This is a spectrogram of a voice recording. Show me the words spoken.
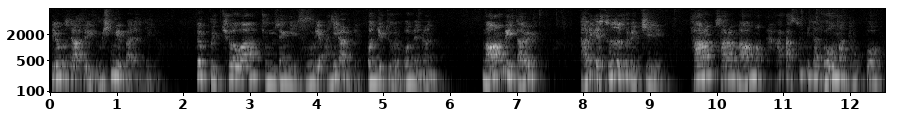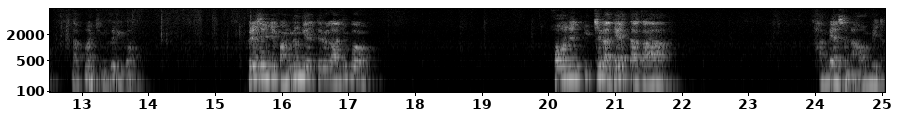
이런 것을 아주 유심히 봐야 돼요. 그 부처와 중생이 둘이 아니라는 게 본질적으로 보면은 마음이 다르, 다르게 써서 그렇지 사람 사람 마음은 다 같습니다. 좋으면 좋고 나쁘면 찡그리고 그래서 이제 광명리에 들어가지고 혼연 입체가 됐다가 삼매에서 나옵니다.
